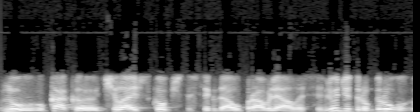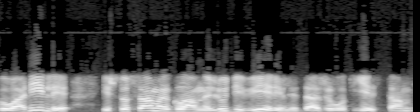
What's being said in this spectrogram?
ну, как э, человеческое общество всегда управлялось. Люди друг другу говорили, и что самое главное, люди верили. Даже вот есть там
